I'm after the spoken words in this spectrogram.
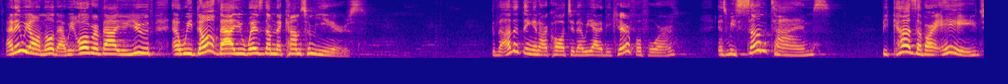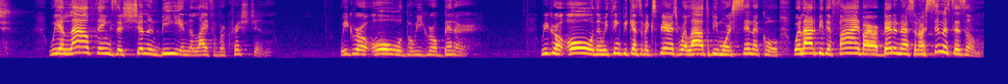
I think we all know that. We overvalue youth and we don't value wisdom that comes from years. But the other thing in our culture that we got to be careful for is we sometimes, because of our age, we allow things that shouldn't be in the life of a Christian. We grow old, but we grow bitter. We grow old and we think because of experience we're allowed to be more cynical. We're allowed to be defined by our bitterness and our cynicism.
